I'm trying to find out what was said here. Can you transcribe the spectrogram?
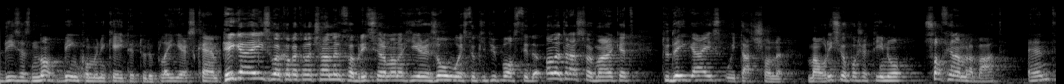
This has not been communicated to the players camp. Hey guys, welcome back on the channel. Fabrizio Romano here as always to keep you posted on the transfer market. Today guys, we touch on Mauricio Pochettino, Sofian Amrabat and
